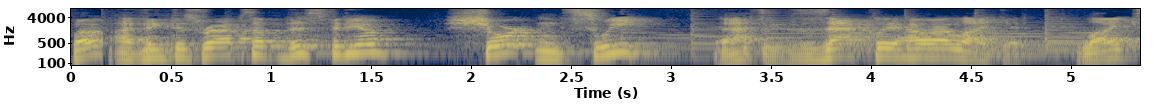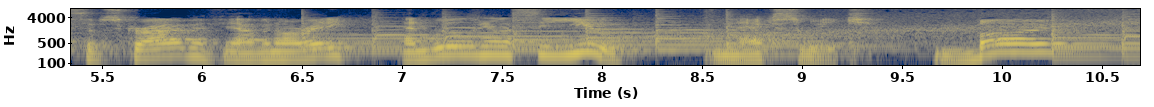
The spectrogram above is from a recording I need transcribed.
Well, I think this wraps up this video. Short and sweet, that's exactly how I like it. Like, subscribe if you haven't already, and we're gonna see you next week. Bye!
